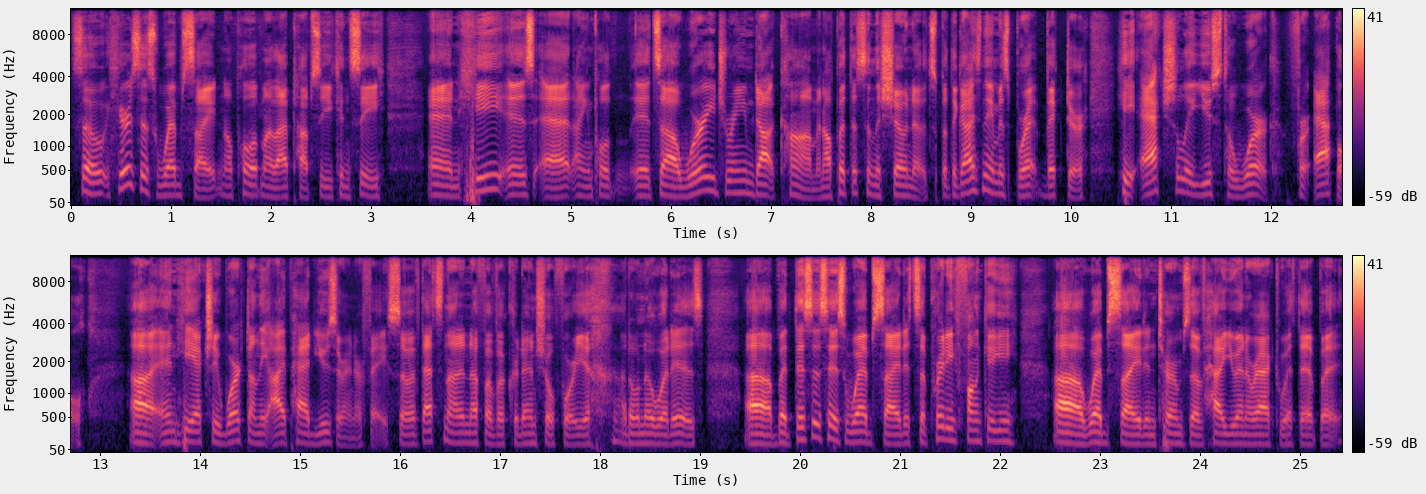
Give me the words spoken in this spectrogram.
so here's this website, and I'll pull up my laptop so you can see. And he is at, I can pull, it's uh, worrydream.com, and I'll put this in the show notes. But the guy's name is Bret Victor. He actually used to work for Apple. Uh, and he actually worked on the iPad user interface. So if that's not enough of a credential for you, I don't know what is. Uh, but this is his website. It's a pretty funky uh, website in terms of how you interact with it. But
